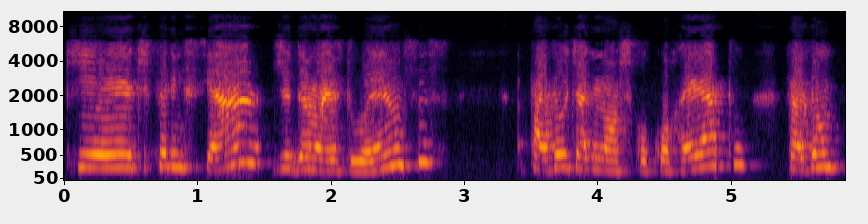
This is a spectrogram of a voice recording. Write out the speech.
que é diferenciar de demais doenças, fazer o diagnóstico correto, fazer um,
